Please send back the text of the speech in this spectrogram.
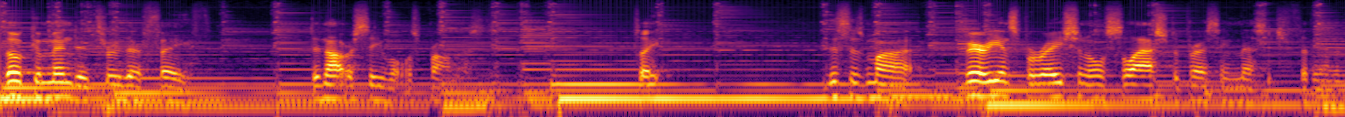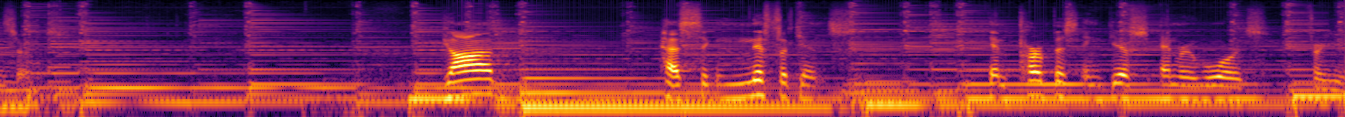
though commended through their faith, did not receive what was promised. So, this is my very inspirational slash depressing message for the end of the service. God has significance in purpose and gifts and rewards for you.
